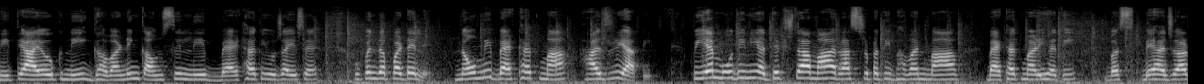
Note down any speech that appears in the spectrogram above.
નીતિ આયોગની ગવર્નિંગ કાઉન્સિલની બેઠક યોજાઈ છે. ભૂપેન્દ્ર પટેલે નવમી બેઠકમાં હાજરી આપી. પીએમ મોદીની અધ્યક્ષતામાં રાષ્ટ્રપતિ ભવનમાં બેઠક મળી હતી. બસ બે હજાર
